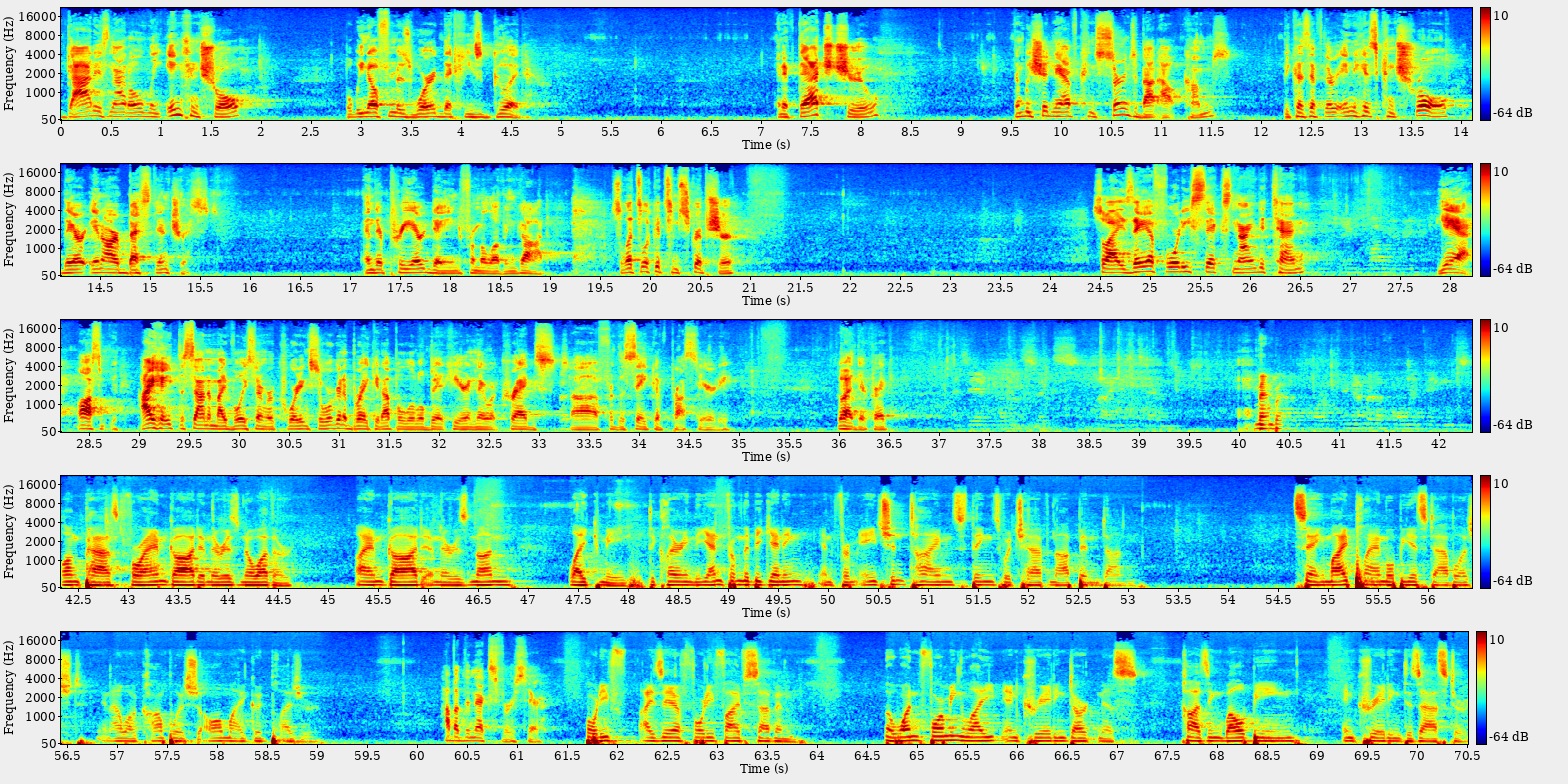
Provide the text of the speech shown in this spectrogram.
God is not only in control, but we know from his word that he's good. And if that's true, then we shouldn't have concerns about outcomes because if they're in his control, they are in our best interest. And they're preordained from a loving God. So let's look at some scripture. So Isaiah 46, 9 to 10. Yeah, awesome. I hate the sound of my voice on recording, so we're going to break it up a little bit here and there with Craig's uh, for the sake of posterity. Go ahead there, Craig. Remember, remember the former things long past, for I am God and there is no other. I am God and there is none like me, declaring the end from the beginning and from ancient times things which have not been done. Saying, My plan will be established and I will accomplish all my good pleasure. How about the next verse there? 40, Isaiah 45 7. The one forming light and creating darkness, causing well being and creating disaster.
